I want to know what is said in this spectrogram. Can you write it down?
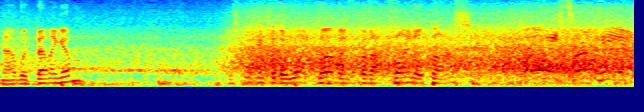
Now with Bellingham. Just looking for the right moment for that final pass. Oh, he's through here!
